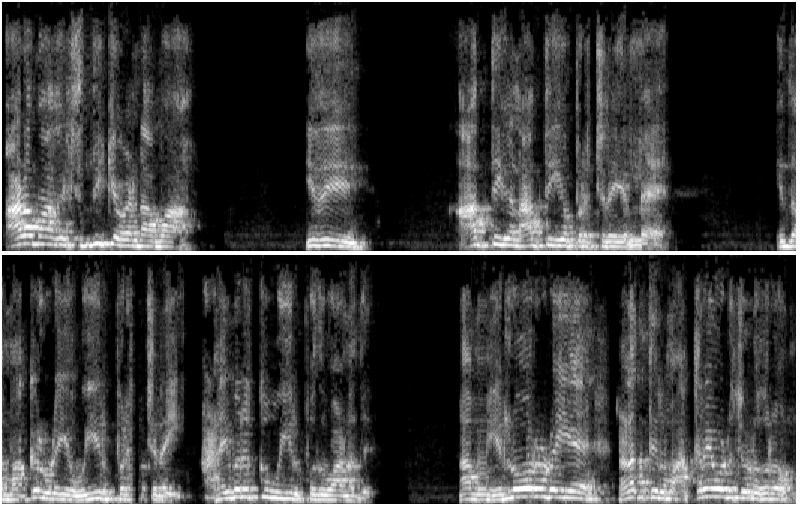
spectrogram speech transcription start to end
ஆழமாக சிந்திக்க வேண்டாமா? இது ஆத்திக நாத்திக பிரச்சனை இல்லை இந்த மக்களுடைய உயிர் பிரச்சனை அனைவருக்கும் உயிர் பொதுவானது. நாம் எல்லோருடைய நலத்திலும் அக்கறையோடு சொல்லுகிறோம்.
